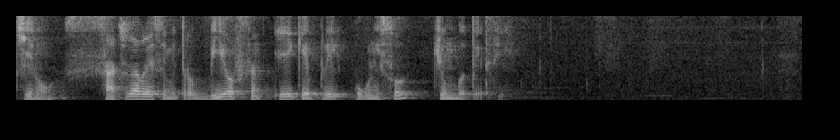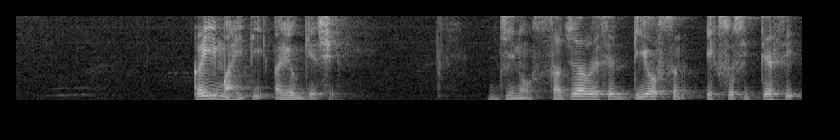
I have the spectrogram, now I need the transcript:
જેનો સાચો જવાબ રહેશે મિત્રો બી ઓપ્શન એક એપ્રિલ ઓગણીસો ચુંબોતેરથી. કઈ માહિતી અયોગ્ય છે? જેનો સાચો જવાબ રહેશે ડી ઓપ્શન એકસો સિત્યાસી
